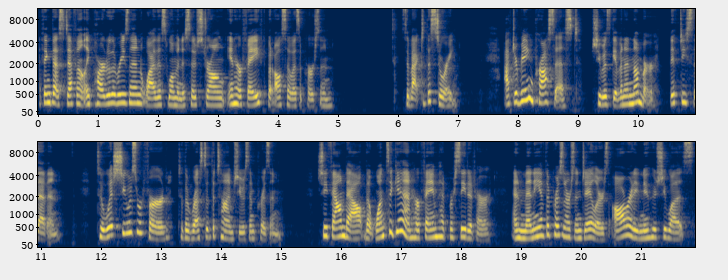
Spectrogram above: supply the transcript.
I think that's definitely part of the reason why this woman is so strong in her faith, but also as a person. So back to the story. After being processed, she was given a number, 57, to which she was referred to the rest of the time she was in prison. She found out that once again her fame had preceded her, and many of the prisoners and jailers already knew who she was.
